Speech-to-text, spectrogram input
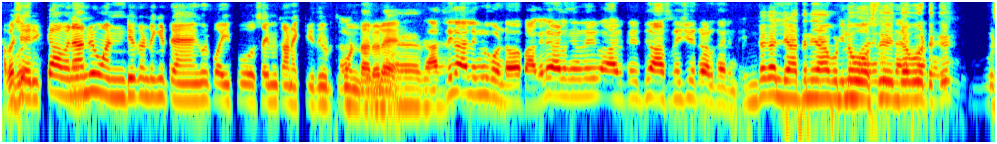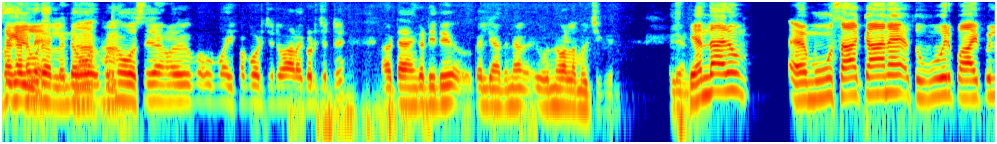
അപ്പൊ ശരിക്കും അവനാനൊരു വണ്ടി ഒക്കെ ഉണ്ടെങ്കിൽ ടാങ്ക് ഒരു പൈപ്പ് കണക്ട് ചെയ്ത് കൊണ്ടാലോ അല്ലെ? രാത്രി കാലങ്ങൾ കൊണ്ടുപോകാം. പകല കാലങ്ങളിൽ ആൾക്ക് ഇത് ആശ്രയിച്ച് വരുന്ന ആൾക്കാരുണ്ട്. എന്റെ കല്യാണത്തിന് ഞാൻ ഇവിടുന്ന് ഹോസ് എന്റെ വീട്ടിക്ക് വീട്ടിലേക്ക് വിടാറില്ല എന്റെ ഇവിടുന്ന് ഹോസ് ഞങ്ങളൊരു പൈപ്പൊക്കെ ഓടിച്ചിട്ട് വാടക ഓടിച്ചിട്ട് ആ ടാങ്ക് കെട്ടിട്ട് കല്യാണത്തിന് ഇവിടുന്ന് വെള്ളം വിളിച്ചിരിക്കും എന്തായാലും മൂസാക്കാനെ തുവൂര് പായ്പിൽ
